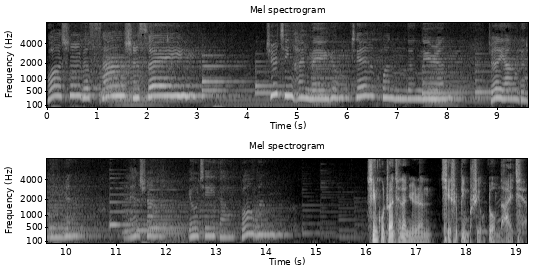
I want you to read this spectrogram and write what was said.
我是个三十岁，至今还没有结婚的女人，这样的女人。上有几道波纹。辛苦赚钱的女人，其实并不是有多么的爱钱，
